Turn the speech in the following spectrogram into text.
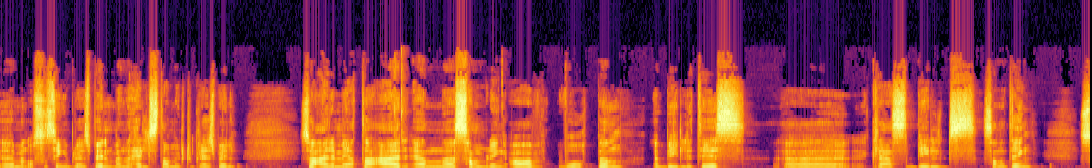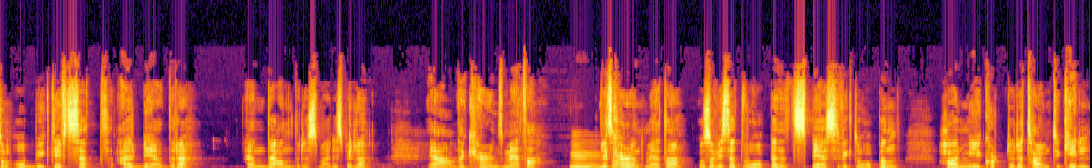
eh, men også singleplayerspill, men helst da multiplayer-spill, så RMETA er en eh, samling av våpen, abilities, uh, class builds, sånne ting, som objektivt sett er bedre enn det andre som er i spillet. Ja, the current meta. Mm. The current meta. Også hvis et våpen, et spesifikt våpen, har mye kortere time to kill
